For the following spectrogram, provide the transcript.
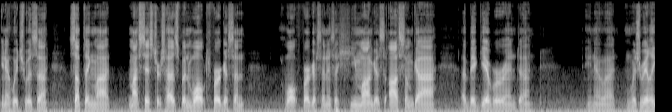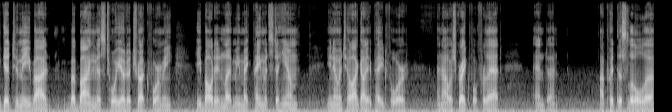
you know, which was uh, something my my sister's husband, Walt Ferguson. Walt Ferguson is a humongous, awesome guy, a big giver, and uh, you know, uh, was really good to me by by buying this Toyota truck for me. He bought it and let me make payments to him, you know, until I got it paid for and I was grateful for that. And uh, I put this little uh,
